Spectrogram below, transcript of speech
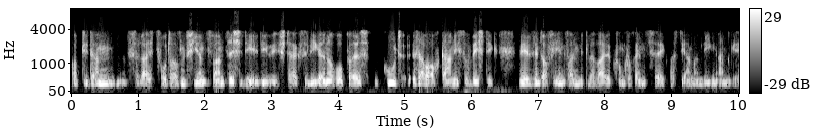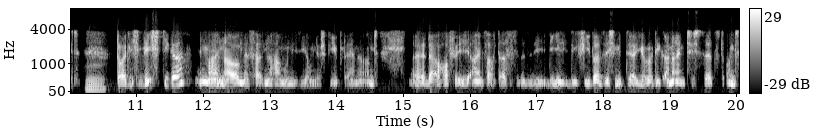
ob die dann vielleicht 2024 die, die stärkste Liga in Europa ist, gut, ist aber auch gar nicht so wichtig. Wir sind auf jeden Fall mittlerweile konkurrenzfähig, was die anderen Ligen angeht. Mhm. Deutlich wichtiger in meinen Augen ist halt eine Harmonisierung der Spielpläne. Und äh, da hoffe ich einfach, dass die, die, die Fieber sich mit der Euroleague an einen Tisch setzt und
